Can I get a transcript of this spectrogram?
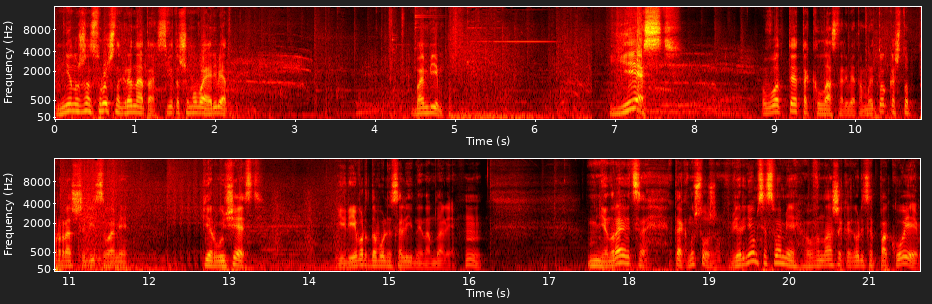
Мне нужна срочно граната, светошумовая, ребят. Бомбим. Есть! Вот это классно, ребята. Мы только что прошли с вами первую часть. И ревор довольно солидный нам дали. Хм. Мне нравится. Так, ну что же, вернемся с вами в наши, как говорится, покои.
